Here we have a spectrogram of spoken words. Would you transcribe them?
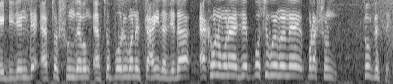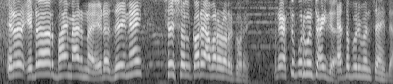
এই ডিজাইনটা এত সুন্দর এবং এত পরিমাণে চাহিদা যেটা এখনও মনে হয় যে প্রচুর পরিমাণে প্রোডাকশন চলতেছে। এটা এটার ভাই মার নাই এটা যেই নেই সে সেল করে আবার অর্ডার করে। মানে এত পরিমাণ চাহিদা? এত পরিমাণ চাহিদা।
